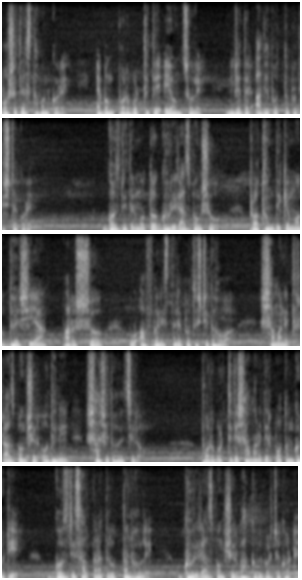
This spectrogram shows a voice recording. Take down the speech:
বসতি স্থাপন করে এবং পরবর্তীতে এই অঞ্চলে নিজেদের আধিপত্য প্রতিষ্ঠা করে। গজনীতের মতো ঘুরি রাজবংশ প্রথম দিকে মধ্য এশিয়া, পারস্য ও আফগানিস্তানে প্রতিষ্ঠিত হওয়া সামানিত রাজবংশের অধীনে শাসিত হয়েছিল। পরবর্তীতে সামানিদের পতন ঘটিয়ে গজনি সালতানাতের উত্থান হলে ঘুরি রাজবংশের ভাগ্য বিপর্যয় ঘটে।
